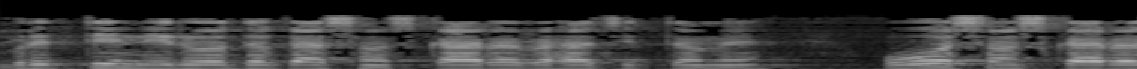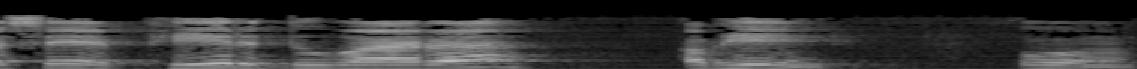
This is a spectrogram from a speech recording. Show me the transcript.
वृत्ति निरोध का संस्कार रहा चित्त में। वो संस्कार से फिर दोबारा अभी वो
